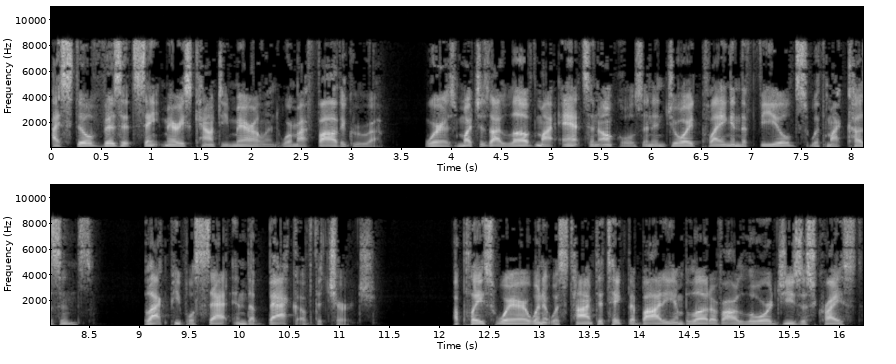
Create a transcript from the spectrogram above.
I still visit St. Mary's County, Maryland, where my father grew up, where as much as I loved my aunts and uncles and enjoyed playing in the fields with my cousins, black people sat in the back of the church, a place where, when it was time to take the body and blood of our Lord Jesus Christ,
